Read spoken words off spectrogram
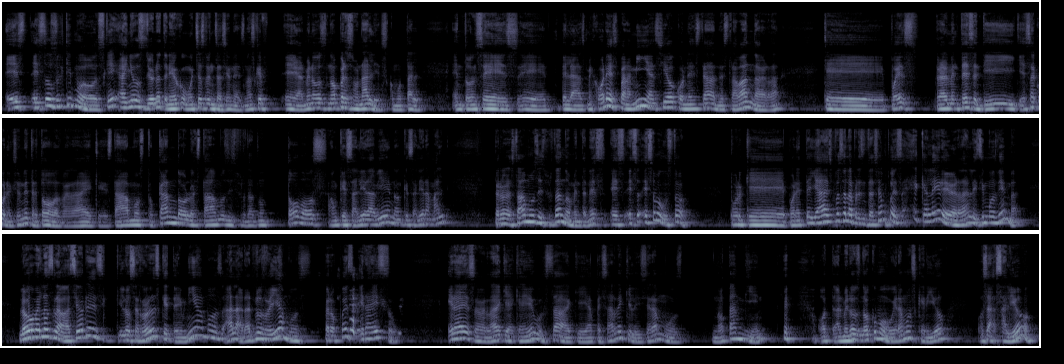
es, estos últimos ¿qué? años yo no he tenido como muchas sensaciones, más que eh, al menos no personales como tal. Entonces, eh, de las mejores para mí han sido con esta, nuestra banda, ¿verdad? Que pues realmente sentí esa conexión entre todos, ¿verdad? Que estábamos tocando, lo estábamos disfrutando todos, aunque saliera bien, aunque saliera mal, pero lo estábamos disfrutando, ¿me entendés? Es, eso, eso me gustó. Porque ponete ya después de la presentación, pues, eh, qué alegre, ¿verdad? Le hicimos bien, ¿va? Luego ver las grabaciones y los errores que teníamos, a la hora nos reíamos. Pero pues era eso. Era eso, ¿verdad? Que, que a mí me gustaba, que a pesar de que lo hiciéramos no tan bien, o al menos no como hubiéramos querido, o sea, salió.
